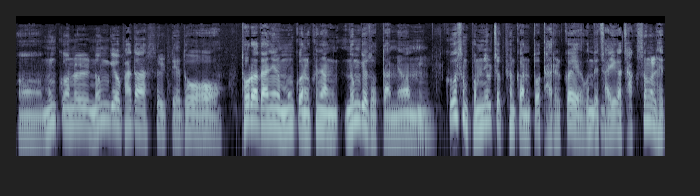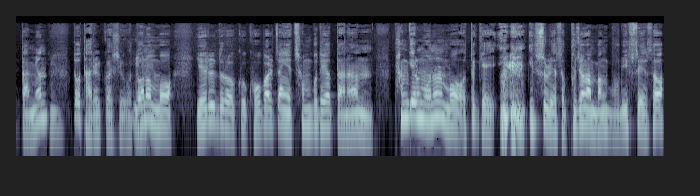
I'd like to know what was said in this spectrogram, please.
어, 문건을 넘겨받았을 때도 돌아다니는 문건을 그냥 넘겨줬다면 음. 그것은 법률적 평가는 또 다를 거예요. 근데 자기가 작성을 했다면 음. 또 다를 것이고 또는 뭐 예를 들어 그 고발장에 첨부되었다는 판결문을 뭐 어떻게 입수해서 부정한 방법으로 입수해서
